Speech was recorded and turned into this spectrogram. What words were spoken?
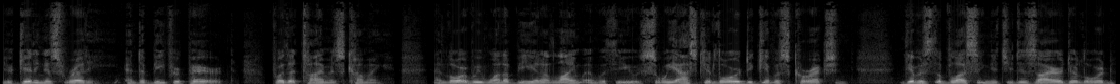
you're getting us ready and to be prepared for the time is coming. And Lord, we want to be in alignment with you. So we ask you, Lord, to give us correction. Give us the blessing that you desire, dear Lord.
